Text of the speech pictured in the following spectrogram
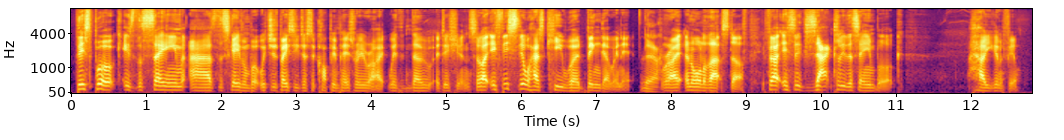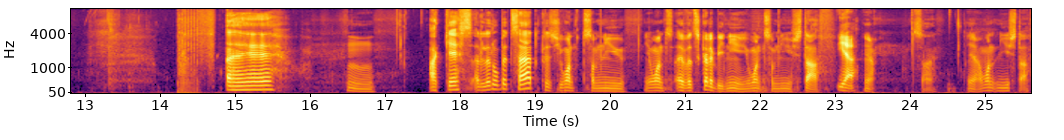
this book is the same as the Skaven book, which is basically just a copy and paste rewrite with no additions. So, like, if this still has keyword bingo in it, Yeah. right, and all of that stuff, if it's exactly the same book, how are you going to feel? Uh, hmm. I guess a little bit sad because you want some new. You want if it's gonna be new, you want some new stuff. Yeah. Yeah. So yeah, I want new stuff.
